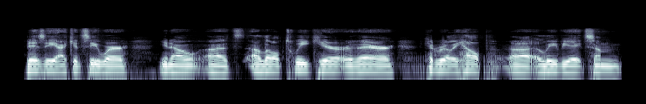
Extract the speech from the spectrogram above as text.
busy. I could see where you know uh, a little tweak here or there could really help uh, alleviate some.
